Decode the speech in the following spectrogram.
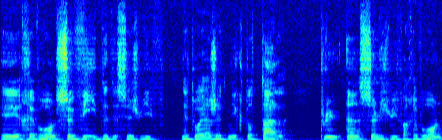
et Hebron se vide de ces juifs. Nettoyage ethnique total. Plus un seul juif à Hebron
